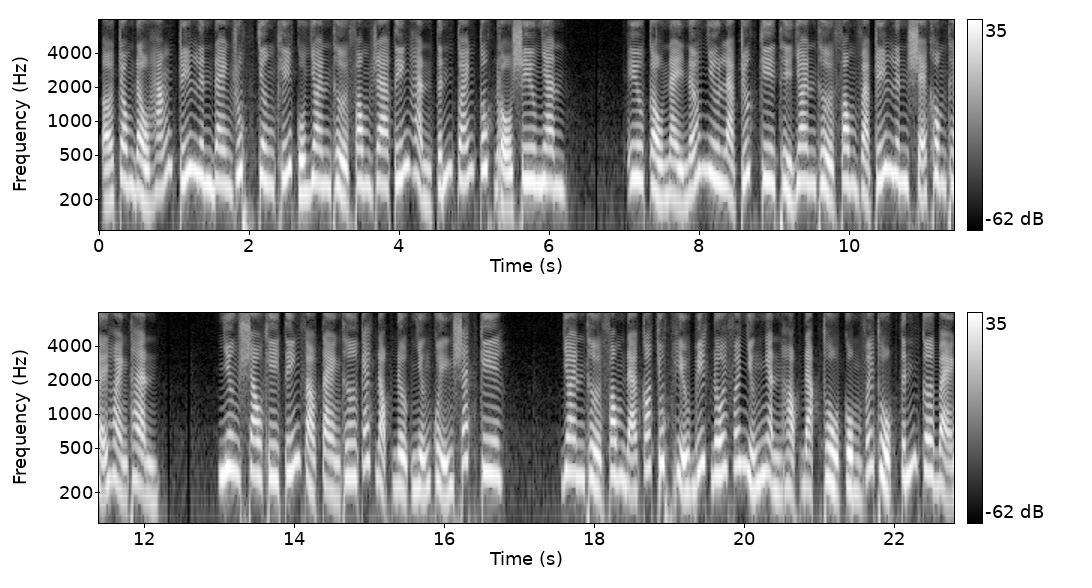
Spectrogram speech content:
Ở trong đầu hắn, Trí Linh đang rút chân khí của Doanh Thừa Phong ra tiến hành tính toán tốc độ siêu nhanh. Yêu cầu này nếu như là trước kia thì Doanh Thừa Phong và Trí Linh sẽ không thể hoàn thành. Nhưng sau khi tiến vào tàng thư các đọc được những quyển sách kia, Doanh Thừa Phong đã có chút hiểu biết đối với những ngành học đặc thù cùng với thuộc tính cơ bản.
